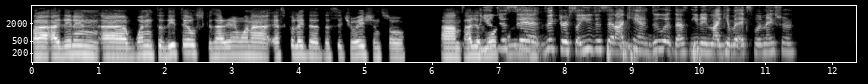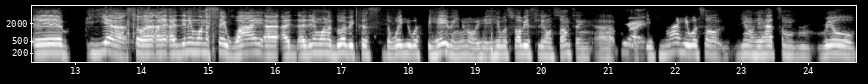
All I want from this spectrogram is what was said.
but I, I didn't uh, went into details because I didn't want to escalate the, the situation. So, um, I just you just said, Victor. So you just said I can't do it. That's you didn't like give an explanation. Uh, yeah, so I, I didn't want to say why. I, I, didn't want to do it because the way he was behaving, you know, he, he was obviously on something. Uh, right. If not, he was on, you know, he had some real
